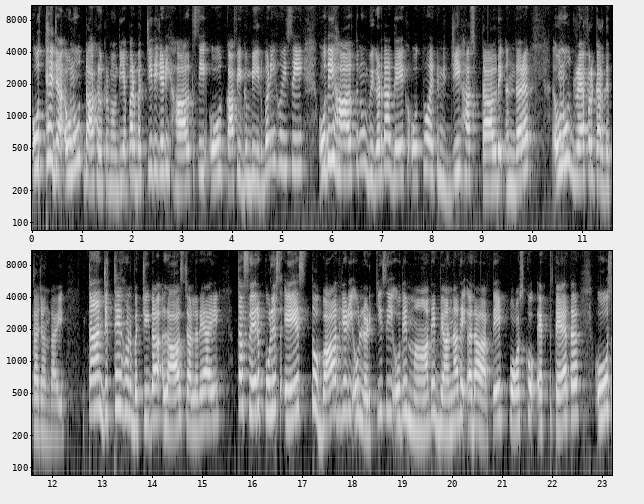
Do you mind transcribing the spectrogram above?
ਉੱਥੇ ਜਾ ਉਹਨੂੰ ਦਾਖਲ ਕਰਵਾਉਂਦੀ ਆ। ਪਰ ਬੱਚੀ ਦੀ ਜਿਹੜੀ ਹਾਲਤ ਸੀ, ਉਹ ਕਾਫੀ ਗੰਭੀਰ ਬਣੀ ਹੋਈ ਸੀ। ਉਹਦੀ ਹਾਲਤ ਨੂੰ ਵਿਗੜਦਾ ਦੇਖ ਉੱਥੋਂ ਇੱਕ ਨਿੱਜੀ ਹਸਪਤਾਲ ਦੇ ਅੰਦਰ ਉਹਨੂੰ ਰੈਫਰ ਕਰ ਦਿੱਤਾ ਜਾਂਦਾ ਏ। ਤਾਂ ਜਿੱਥੇ ਹੁਣ ਬੱਚੀ ਦਾ ਇਲਾਜ ਚੱਲ ਰਿਹਾ ਏ ਤਾਂ ਫਿਰ ਪੁਲਿਸ ਇਸ ਤੋਂ ਬਾਅਦ ਜਿਹੜੀ ਉਹ ਲੜਕੀ ਸੀ, ਉਹਦੇ ਮਾਂ ਦੇ ਬਿਆਨਾਂ ਦੇ ਆਧਾਰ ਤੇ ਪੋਸਕੋ ਐਕਟ ਤਹਿਤ ਉਸ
